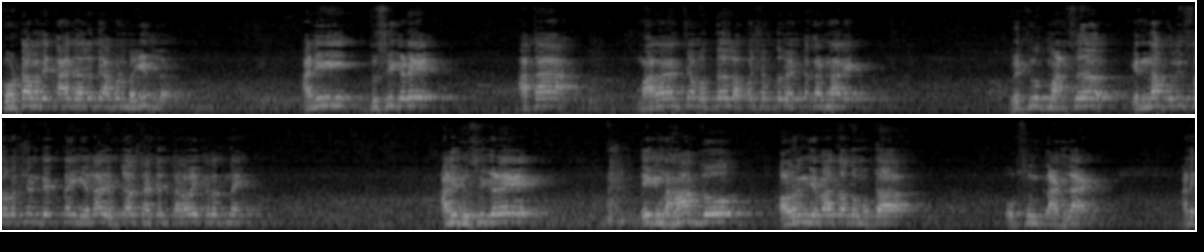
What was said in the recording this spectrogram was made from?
कोर्टामध्ये काय झालं ते आपण बघितलं. आणि दुसरीकडे आता महाराजांच्याबद्दल अपशब्द व्यक्त करणारे विकृत माणसं यांना पोलीस संरक्षण देत नाही याला यांच्यावर शासन कारवाई करत नाही. आणि दुसरीकडे एक नाहक जो औरंगजेबाचा जो मुद्दा उपसून काढलाय आणि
